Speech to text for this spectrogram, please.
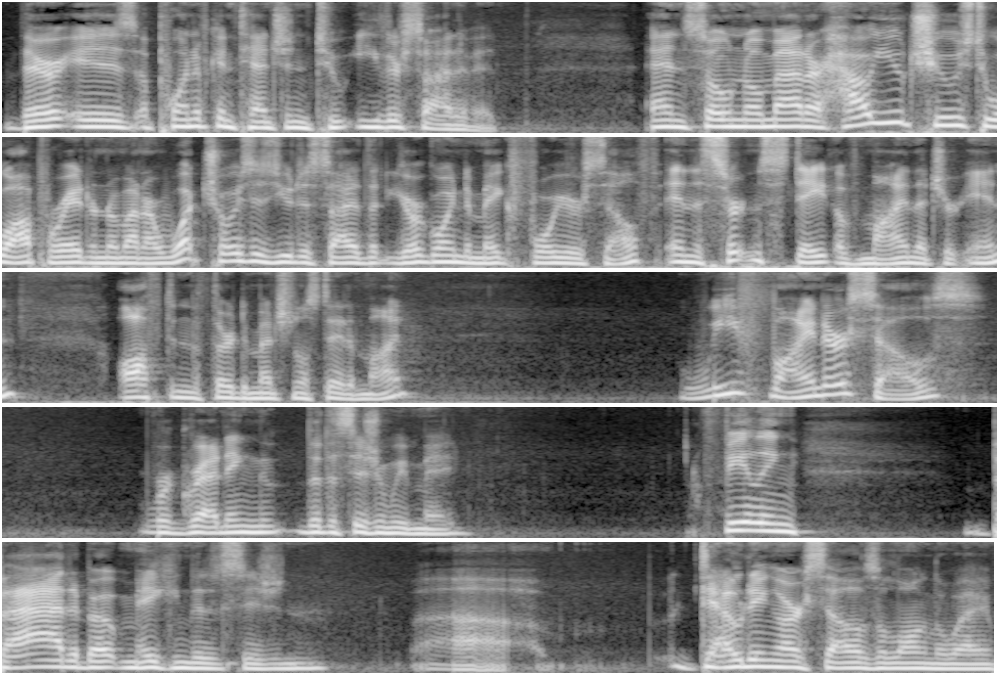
there is a point of contention to either side of it. And so, no matter how you choose to operate, or no matter what choices you decide that you're going to make for yourself in a certain state of mind that you're in, often the third dimensional state of mind, we find ourselves regretting the decision we've made, feeling bad about making the decision, uh, doubting ourselves along the way.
